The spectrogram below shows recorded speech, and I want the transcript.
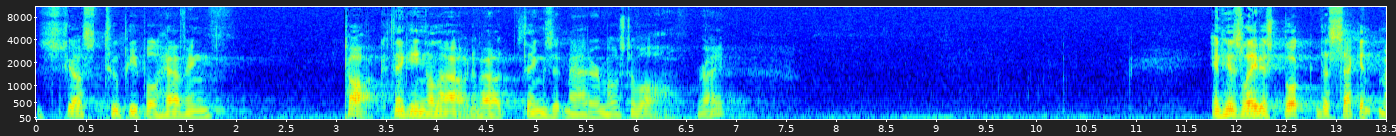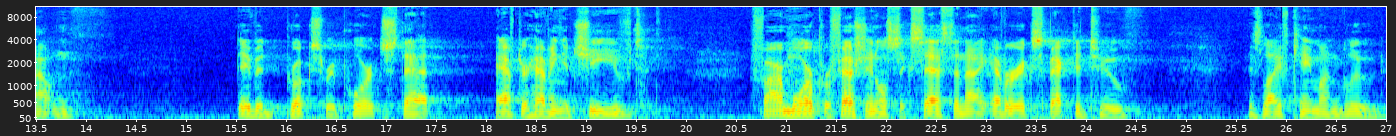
It's just two people having talk, thinking aloud about things that matter most of all, right? In his latest book, The Second Mountain, David Brooks reports that after having achieved far more professional success than I ever expected to, his life came unglued.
